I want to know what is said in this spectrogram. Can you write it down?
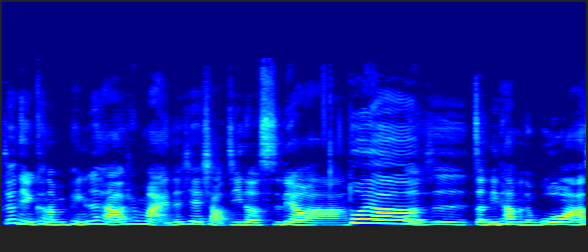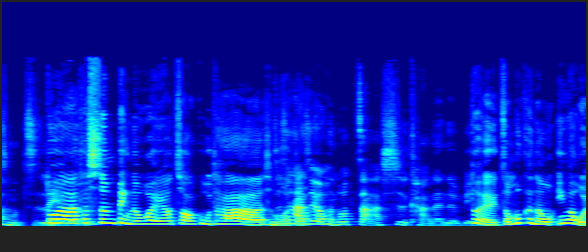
就你可能平日还要去买那些小鸡的饲料啊，对啊，或者是整理他们的窝啊什么之类的。对啊，它生病了我也要照顾它啊什么的。还是有很多杂事卡在那边。对，总不可能因为我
